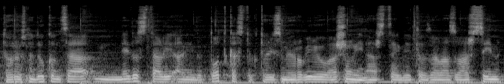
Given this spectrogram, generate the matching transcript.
ktorého sme dokonca nedostali ani do podcastu, ktorý sme robili o vašom vinárstve, kde to za vás váš syn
